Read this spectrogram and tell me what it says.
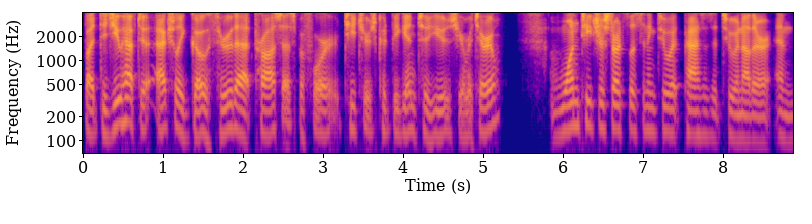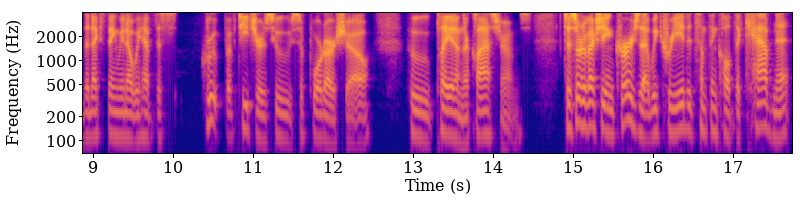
But did you have to actually go through that process before teachers could begin to use your material? one teacher starts listening to it, passes it to another, and the next thing we know, we have this group of teachers who support our show who play it in their classrooms. To sort of actually encourage that, we created something called the Cabinet,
